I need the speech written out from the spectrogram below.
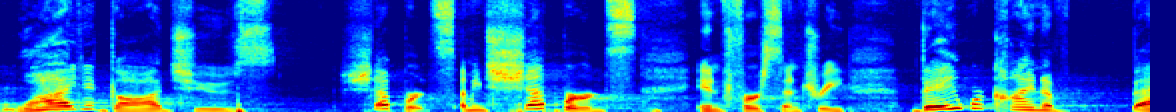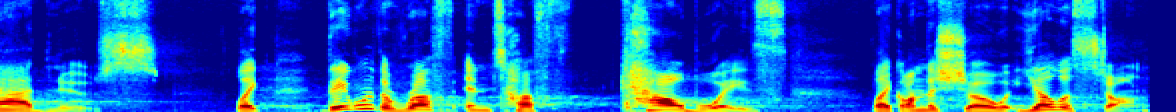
Why did God choose shepherds? I mean, shepherds in first century, they were kind of bad news. Like, they were the rough and tough cowboys, like on the show Yellowstone.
